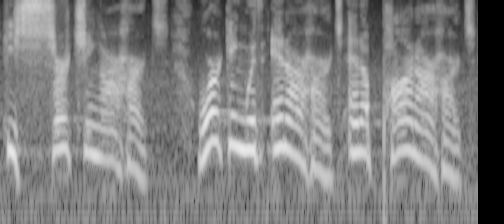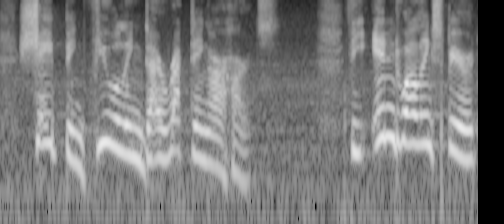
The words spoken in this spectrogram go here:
He's searching our hearts, working within our hearts and upon our hearts, shaping, fueling, directing our hearts. The indwelling Spirit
